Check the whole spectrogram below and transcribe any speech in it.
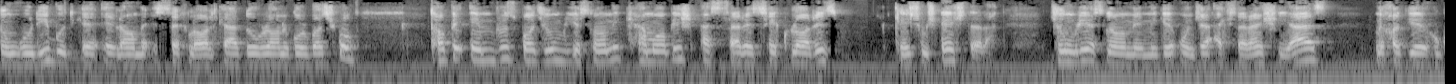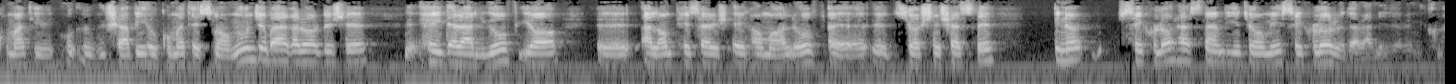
جمهوری بود که اعلام استقلال کرد دوران گرباچوف تا به امروز با جمهوری اسلامی کمابیش از سر سکولاریزم کشمکش دارن جمهوری اسلامی میگه اونجا اکثرا شیعه است. می‌خواد یه حکومتی شبیه حکومت اسلامی اونجا برقرار بشه. حیدر علیوف یا الان پسرش الهام علیوف جاش نشسته. اینا سکولار هستند یه جامعه سکولار رو دارن اداره می‌کنن.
